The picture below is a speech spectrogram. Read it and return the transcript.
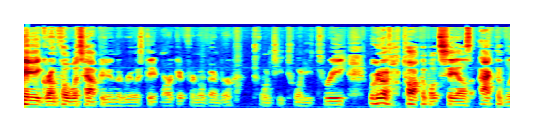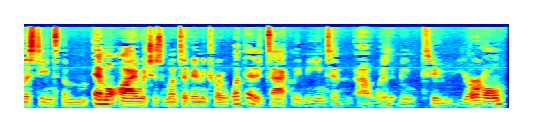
Hey, Grunthal, what's happening in the real estate market for November 2023? We're going to talk about sales, active listings, the MOI, which is month of inventory, what that exactly means, and uh, what does it mean to your home,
